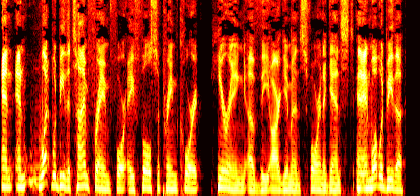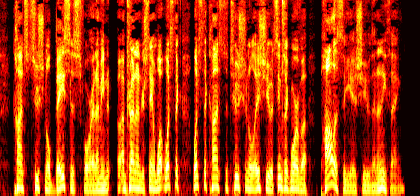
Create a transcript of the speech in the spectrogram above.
And and what would be the time frame for a full Supreme Court hearing of the arguments for and against, and what would be the constitutional basis for it? I mean, I'm trying to understand what what's the what's the constitutional issue? It seems like more of a policy issue than anything.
